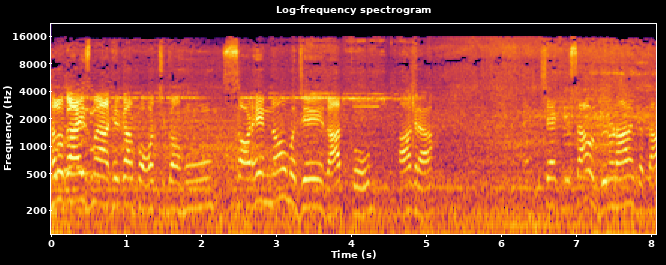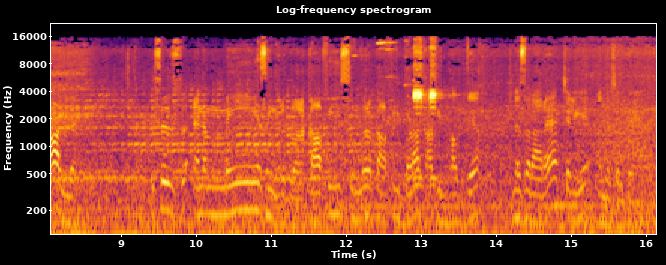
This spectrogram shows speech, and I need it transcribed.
हेलो गाइस मैं आखिरकार पहुँच चुका हूँ साढ़े नौ बजे रात को आगरा. Check this out Guru Nanak दताल. This is an amazing gurdwara काफ़ी सुंदर, काफ़ी बड़ा, काफ़ी भव्य नज़र आ रहा है. चलिए, अंदर चलते हैं.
